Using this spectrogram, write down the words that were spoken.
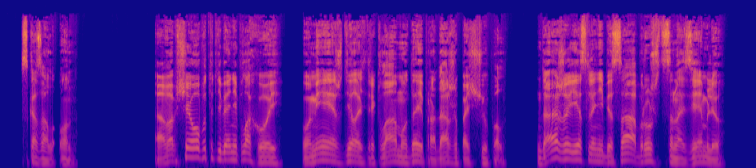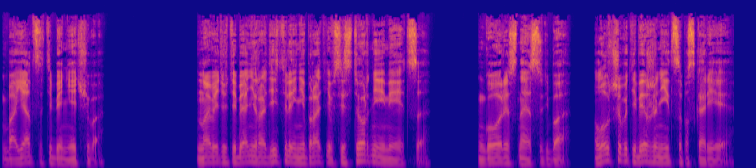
— сказал он. «А вообще опыт у тебя неплохой. Умеешь делать рекламу, да и продажи пощупал. Даже если небеса обрушатся на землю, бояться тебе нечего. Но ведь у тебя ни родителей, ни братьев-сестер не имеется. Горестная судьба. Лучше бы тебе жениться поскорее.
